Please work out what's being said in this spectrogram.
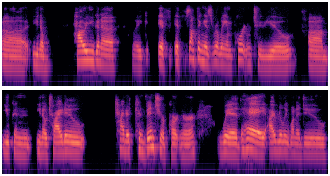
Uh you know how are you gonna like if if something is really important to you um you can you know try to try to convince your partner with hey i really want to do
